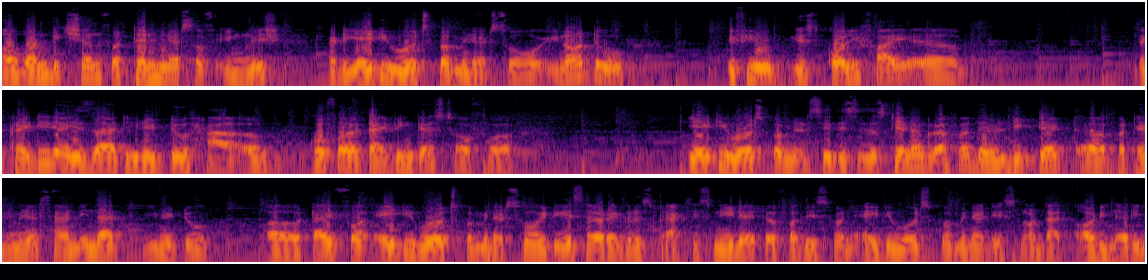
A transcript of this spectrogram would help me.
a one diction for 10 minutes of English at 80 words per minute. So in order to, if you just qualify, uh, the criteria is that you need to have uh, go for a typing test of uh, 80 words per minute. See, this is a stenographer. They will dictate uh, for 10 minutes, and in that you need to uh, type for 80 words per minute. So it is a rigorous practice needed for this one. 80 words per minute is not that ordinary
